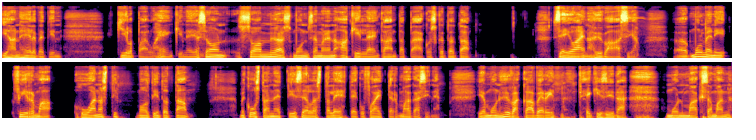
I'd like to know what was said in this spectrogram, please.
ihan helvetin kilpailuhenkinen ja se on, se on myös mun semmoinen akilleen kantapää, koska tota, se ei ole aina hyvä asia. Mulla meni firma huonosti. Me oltiin tota, me kustannettiin sellaista lehteä kuin Fighter Magazine. Ja mun hyvä kaveri teki siinä mun maksaman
